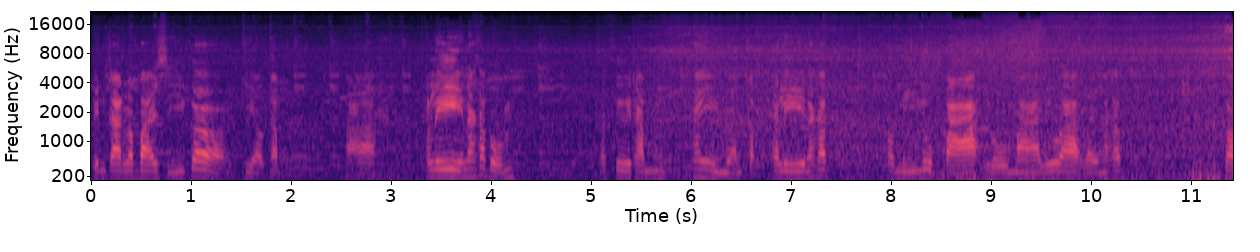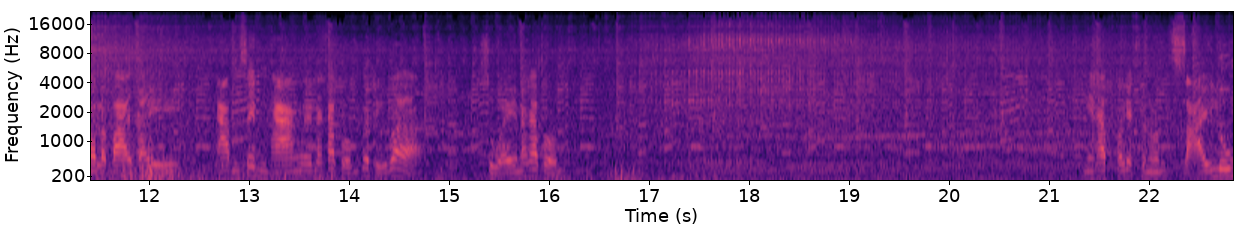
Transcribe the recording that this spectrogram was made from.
เป็นการระบายสีก็เกี่ยวกับทะเลนะครับผม ก็คือทำให้เหมือนกับทะเลนะครับ ก็มีรูปปลาโลมาหรือว่าอะไรนะครับ ก็ระบายไปตามเส้นทางเลยนะครับ ผมก็ถือว่าสวยนะครับผมนี่ครับเขาเรียกถนนสายลุง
